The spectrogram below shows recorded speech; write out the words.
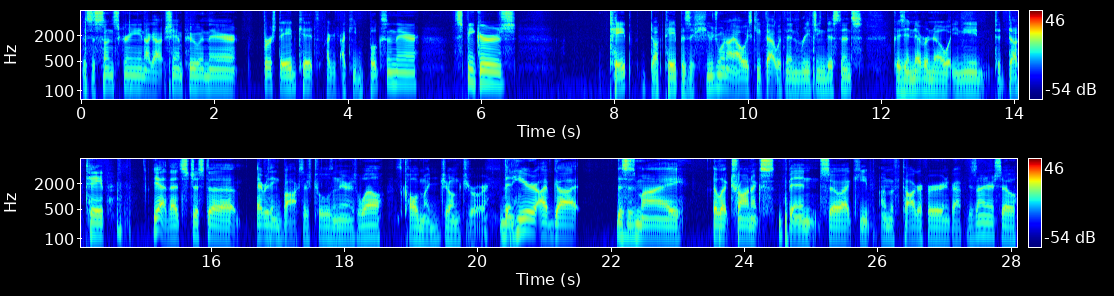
this is sunscreen. I got shampoo in there, first aid kit. I, I keep books in there, speakers, tape. Duct tape is a huge one. I always keep that within reaching distance because you never know what you need to duct tape. Yeah, that's just a everything box. There's tools in there as well. It's called my junk drawer. Then here I've got, this is my electronics bin. So I keep, I'm a photographer and a graphic designer. So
